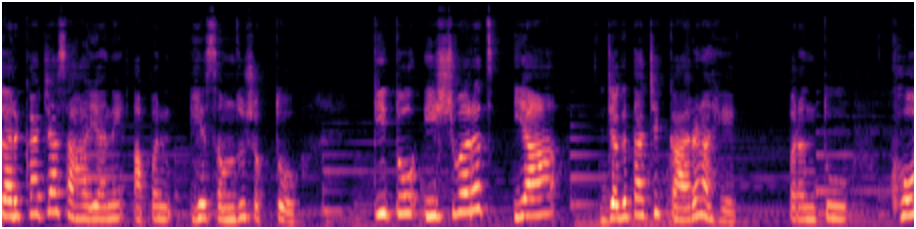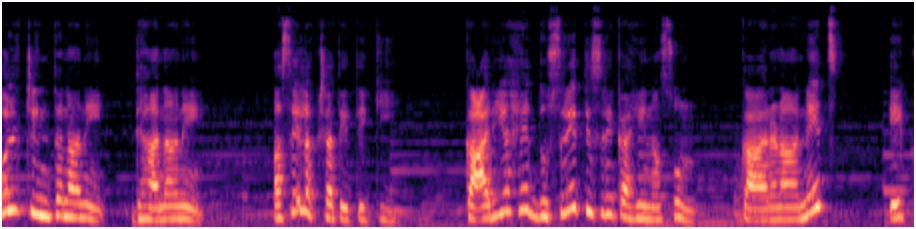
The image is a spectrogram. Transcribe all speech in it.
तर्काच्या सहाय्याने आपण हे समजू शकतो की तो ईश्वरच या जगताचे कारण आहे परंतु खोल चिंतनाने ध्यानाने असे लक्षात येते की कार्य हे दुसरे तिसरे काही नसून कारणानेच एक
